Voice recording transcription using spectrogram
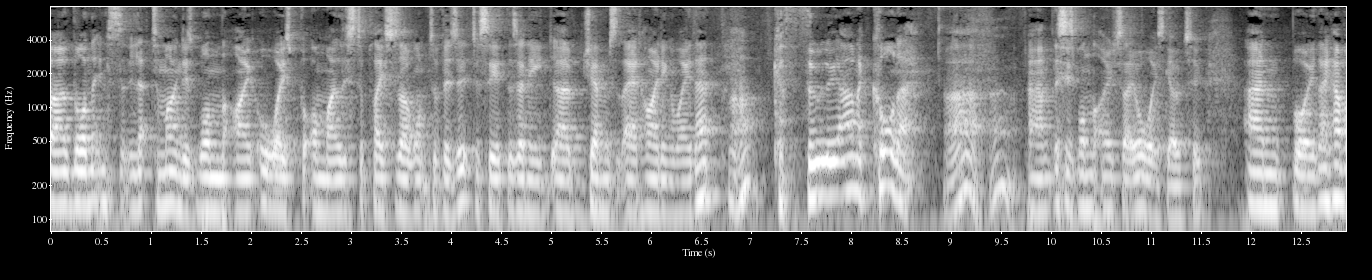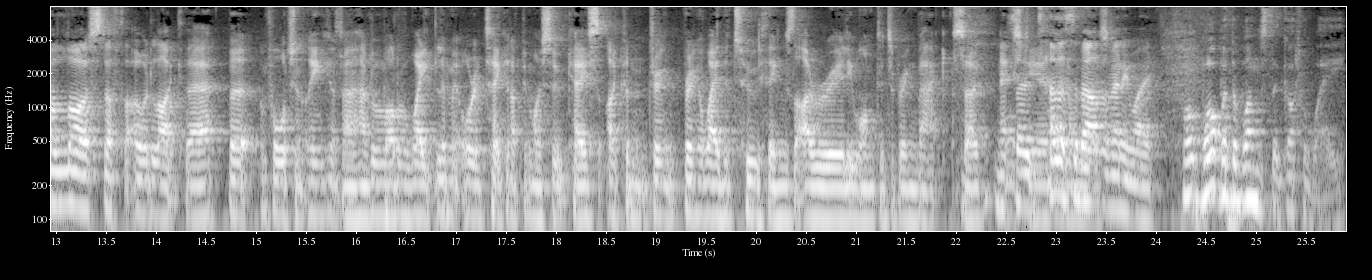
uh, the one that instantly leapt to mind is one that I always put on my list of places I want to visit to see if there's any uh, gems that they had hiding away there. Uh-huh. Cthulhuiana Corner. Ah, Um, this is one that I say always go to, and boy, they have a lot of stuff that I would like there. But unfortunately, because I had a lot of weight limit already taken up in my suitcase, I couldn't drink, bring away the two things that I really wanted to bring back. So next so year, tell us about the them anyway. What, what were the ones that got away?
